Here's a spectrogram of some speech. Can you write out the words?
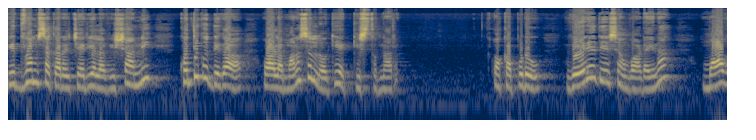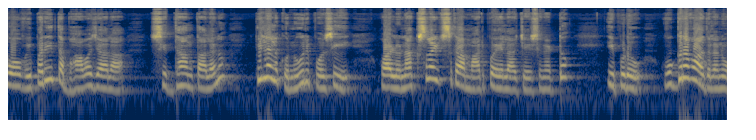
విధ్వంసకర చర్యల విషయాన్ని కొద్ది కొద్దిగా వాళ్ళ మనసుల్లోకి ఎక్కిస్తున్నారు. ఒకప్పుడు వేరే దేశం వాడైనా మావో విపరీత భావజాల సిద్ధాంతాలను పిల్లలకు నూరిపోసి వాళ్ళు నక్సలైట్స్గా మారిపోయేలా చేసినట్టు ఇప్పుడు ఉగ్రవాదులను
